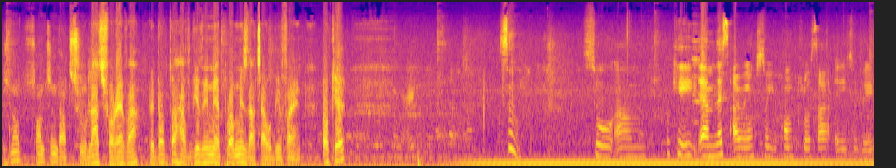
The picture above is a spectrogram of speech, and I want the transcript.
It's not something that should last forever. The doctor have given me a promise that I will be fine. Okay? Alright. So, So um, okay. Um, let's arrange so you come closer a little bit.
